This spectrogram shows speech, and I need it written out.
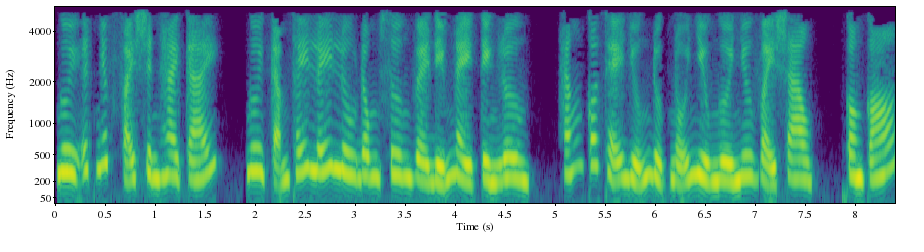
ngươi ít nhất phải sinh hai cái, ngươi cảm thấy lấy Lưu Đông Sương về điểm này tiền lương, hắn có thể dưỡng được nổi nhiều người như vậy sao, còn có,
